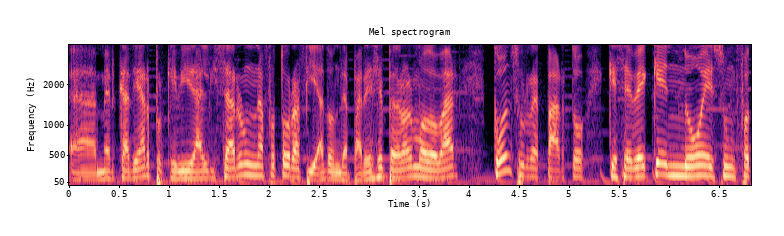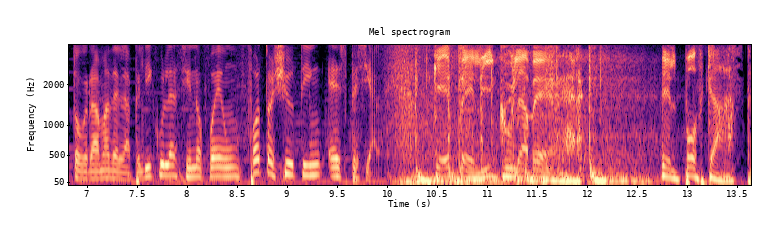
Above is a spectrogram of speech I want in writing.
eh, mercadear, porque viralizaron una fotografía donde aparece Pedro Almodóvar con su reparto, que se ve que no es un fotograma de la película, sino fue un photoshooting especial. ¿Qué película ver? El podcast.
